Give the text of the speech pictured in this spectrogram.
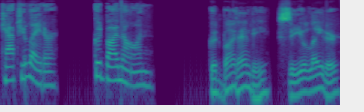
catch you later. Goodbye Non. Goodbye Andy, see you later.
